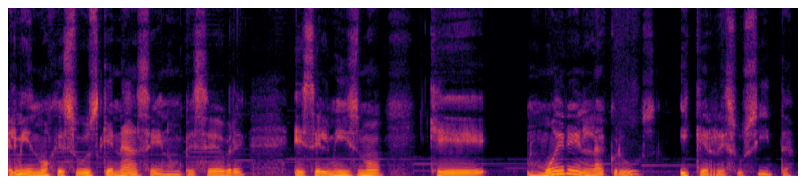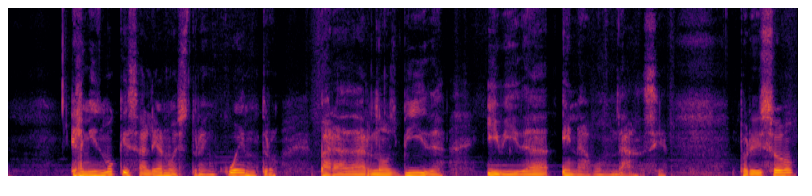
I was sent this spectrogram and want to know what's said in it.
El mismo Jesús que nace en un pesebre es el mismo que muere en la cruz y que resucita. el mismo que sale a nuestro encuentro para darnos vida y vida en abundancia. Por eso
